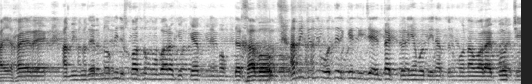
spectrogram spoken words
হায় হায় রে আমি নবীর মোবারকে কেমনে মুখ দেখাবো? আমি যদি ওদেরকে নিজে দায়িত্ব নিয়ে মদিনাতুল মোনাওয়ারায় পৌঁছে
